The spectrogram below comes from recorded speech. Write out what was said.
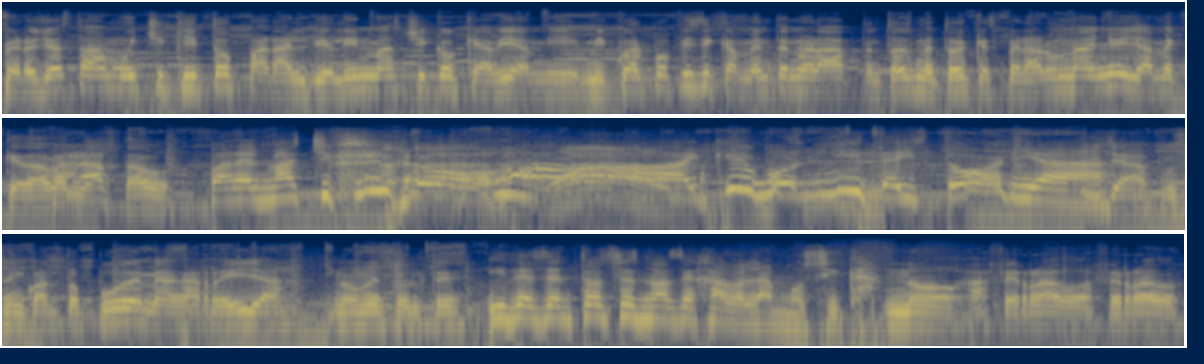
pero yo estaba muy chiquito para el violín más chico que había, mi, mi cuerpo físicamente no era apto, entonces me tuve que esperar un año y ya me quedaba el Para- octavo. Para el más chiquito. ¡Ay, qué bonita historia! Y ya, pues en cuanto pude me agarré y ya, no me solté. Y desde entonces no has dejado la música. No, aferrado, aferrado.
